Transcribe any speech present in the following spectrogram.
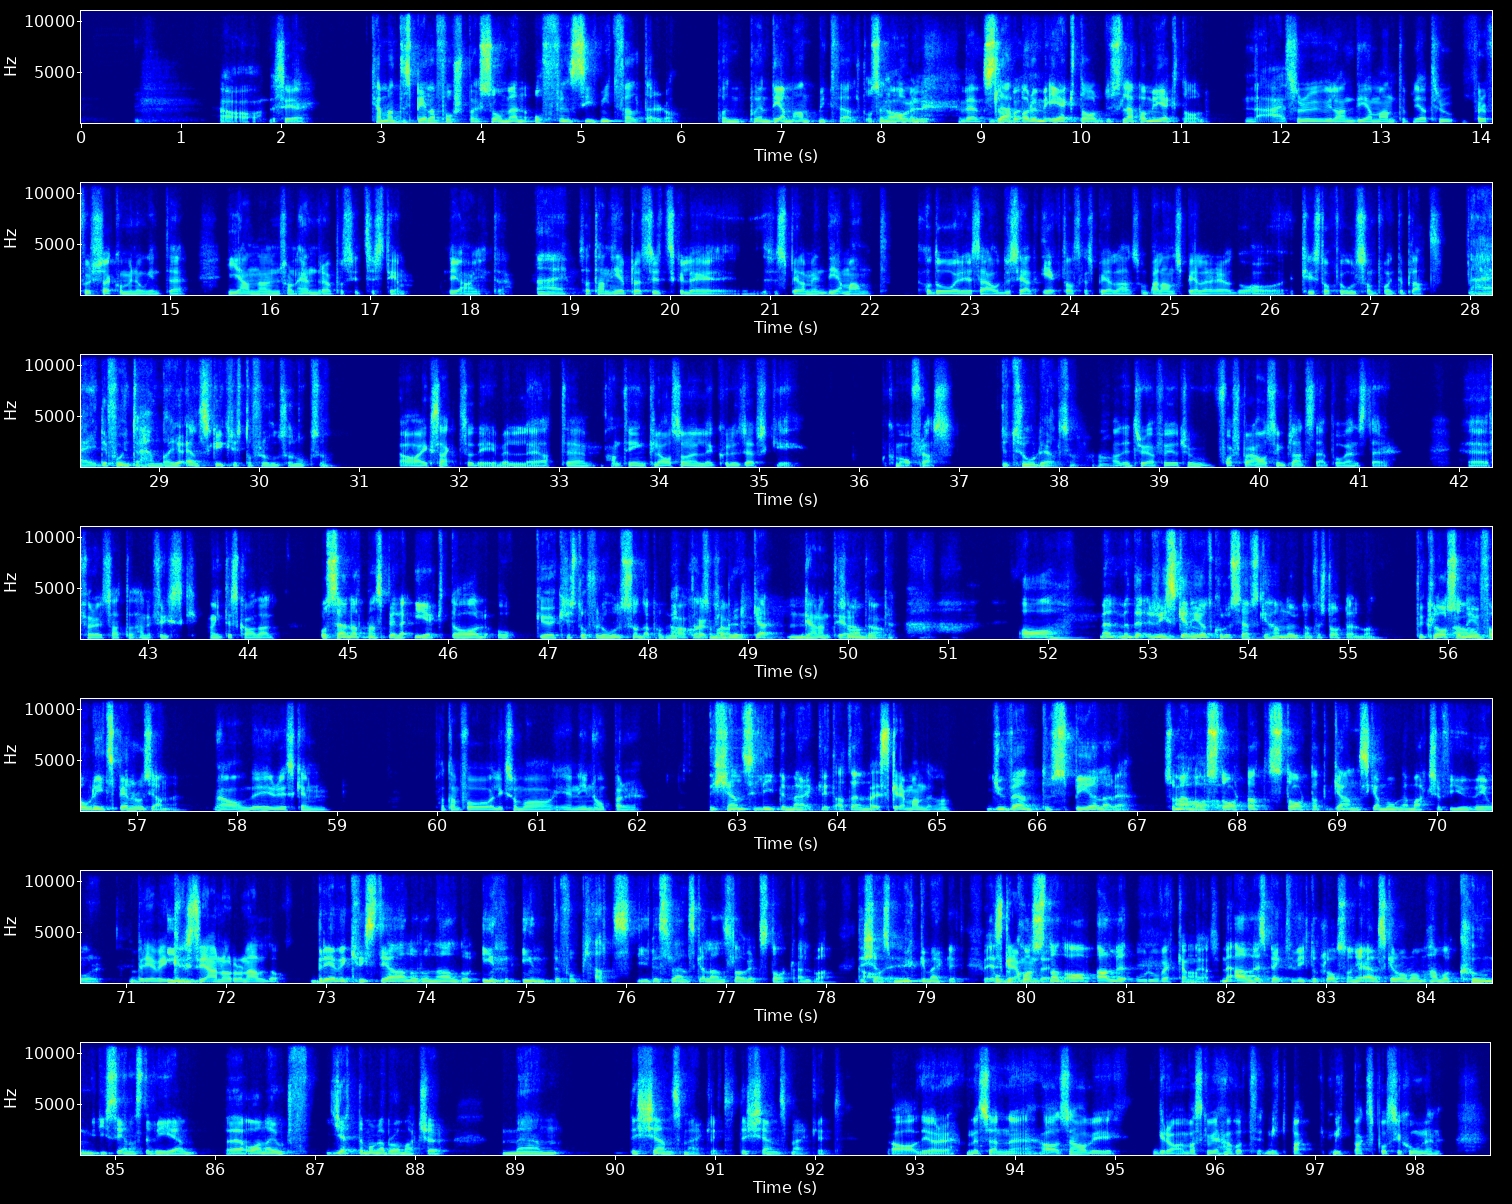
Ja, du ser. Kan man inte spela Forsberg som en offensiv mittfältare då? På en, på en diamant mittfält och sen ja, har du, vem, släpar då, du med Ekdal. Du släpar med Ekdal. Nej, så du vill ha en diamant. Jag tror, för det första kommer nog inte Jan Andersson ändra på sitt system. Det gör han ju inte. Nej. Så att han helt plötsligt skulle spela med en diamant. Och då är det så här, och du säger att Ekdal ska spela som balansspelare och då har Kristoffer Olsson får inte plats. Nej, det får inte hända. Jag älskar ju Kristoffer Olsson också. Ja, exakt. Så det är väl att eh, antingen Claesson eller Kulusevski kommer offras. Du tror det alltså? Ja. ja. det tror jag. För jag tror Forsberg har sin plats där på vänster. Eh, förutsatt att han är frisk och inte skadad. Och sen att man spelar Ekdal och Kristoffer Olsson där på mitten ja, som man brukar. Mm, Garanterat. Man brukar. Ja. ja, men, men det, risken är ju att Kulusevski hamnar utanför startelvan. För Claesson ja. är ju favoritspelare hos Janne. Ja, det är ju risken. Att han får liksom vara en inhoppare. Det känns lite märkligt att en skrämmande, va? Juventus-spelare som ändå har startat, startat ganska många matcher för Juve i år. Bredvid in, Cristiano Ronaldo. Bredvid Cristiano Ronaldo in, inte får plats i det svenska landslagets startelva. Det ja, känns det är, mycket märkligt. På bekostnad av all, Oroväckande. Ja, alltså. Med all respekt för Viktor Claesson, jag älskar honom. Han var kung i senaste VM eh, och han har gjort jättemånga bra matcher. Men det känns märkligt. Det känns märkligt. Ja, det gör det. Men sen, eh, ja, så har vi vad ska vi ha åt mittback, mittbackspositionen?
